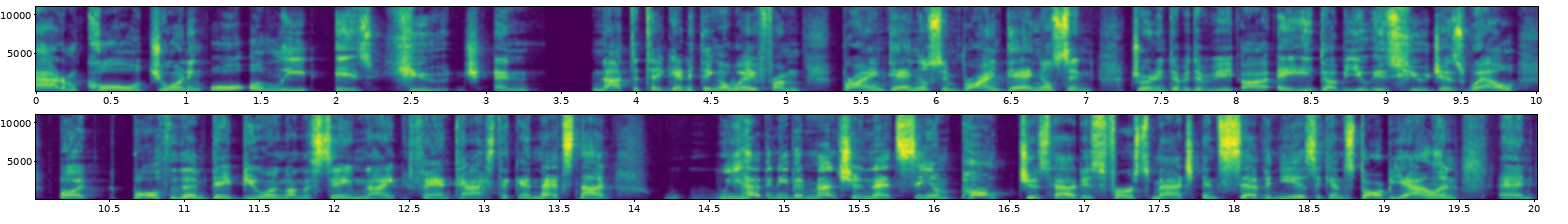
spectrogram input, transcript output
Adam Cole joining All Elite is huge. And not to take anything away from Bryan Danielson. Bryan Danielson joining WWE, uh, AEW is huge as well, but both of them debuting on the same night, fantastic. And that's not, we haven't even mentioned that CM Punk just had his first match in seven years against Darby Allin and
